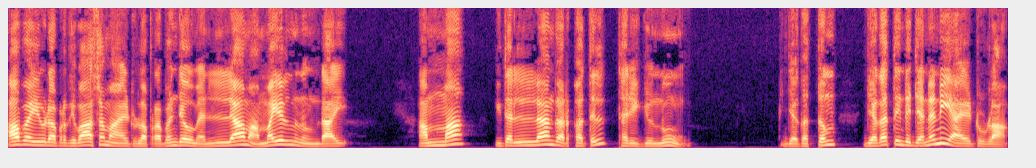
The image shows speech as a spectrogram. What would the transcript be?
അവയുടെ പ്രതിഭാസമായിട്ടുള്ള പ്രപഞ്ചവും എല്ലാം അമ്മയിൽ നിന്നുണ്ടായി. അമ്മ ഇതെല്ലാം ഗർഭത്തിൽ ധരിക്കുന്നു. ജഗത്തും ജഗത്തിന്റെ ജനനിയായിട്ടുള്ള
